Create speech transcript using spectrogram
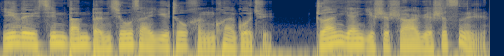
因为新版本休赛一周很快过去，转眼已是十二月十四日。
